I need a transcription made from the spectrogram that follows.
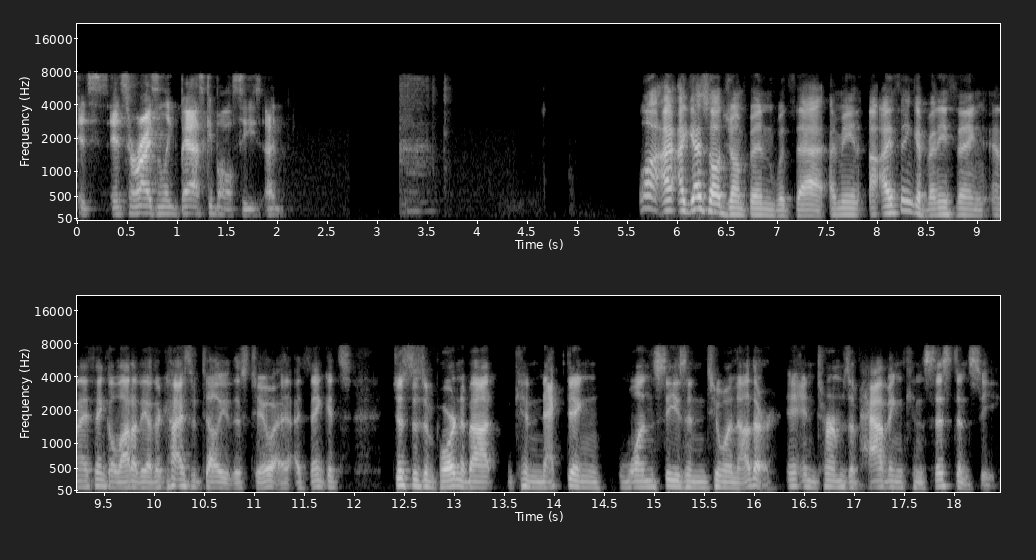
it's it's Horizon League basketball season? Well, I, I, guess I'll jump in with that. I mean, I think if anything, and I think a lot of the other guys would tell you this too. I, I think it's just as important about connecting one season to another in, in terms of having consistency.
